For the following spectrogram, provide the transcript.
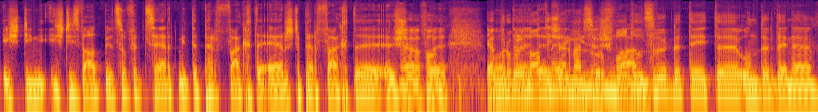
ist dein, ist dein Weltbild so verzerrt mit den perfekten Ärzten, perfekten äh, Ja, voll. ja und, äh, problematischer, den wenn nur. Models würden dort äh, unter diesen...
